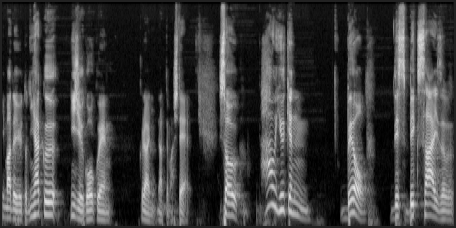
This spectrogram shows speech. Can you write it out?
今で言うと225億円くらいになってまして。So how you can build this big size of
